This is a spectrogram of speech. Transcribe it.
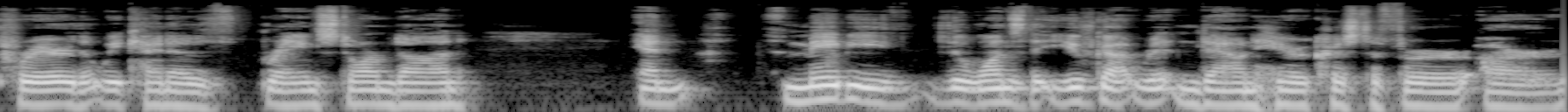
prayer that we kind of brainstormed on. And maybe the ones that you've got written down here, Christopher, are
